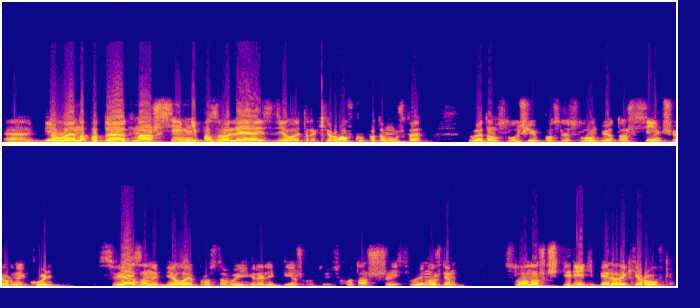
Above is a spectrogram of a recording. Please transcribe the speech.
Э, белые нападают на h7, не позволяя сделать рокировку, потому что в этом случае после слон бьет h7, черный конь связан, и белые просто выиграли пешку. То есть ход h6 вынужден, слон h4, и теперь рокировка.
